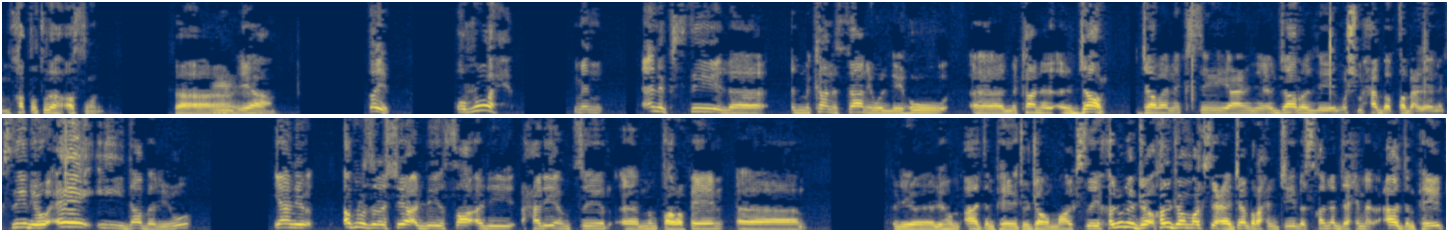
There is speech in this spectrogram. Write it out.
مخطط له أصلا. ف يا. طيب نروح من NXT للمكان الثاني واللي هو آه، المكان الجار. جار NXT يعني الجار اللي مش محبب طبعا ل NXT اللي هو AEW يعني أبرز الأشياء اللي صار اللي حاليا تصير آه، من طرفين آه، اللي هم آدم بيج وجون موكسلي. خلونا جو خلوا جون موكسلي على جنب راح نجي بس خلينا نبدأ الحين آدم بيج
